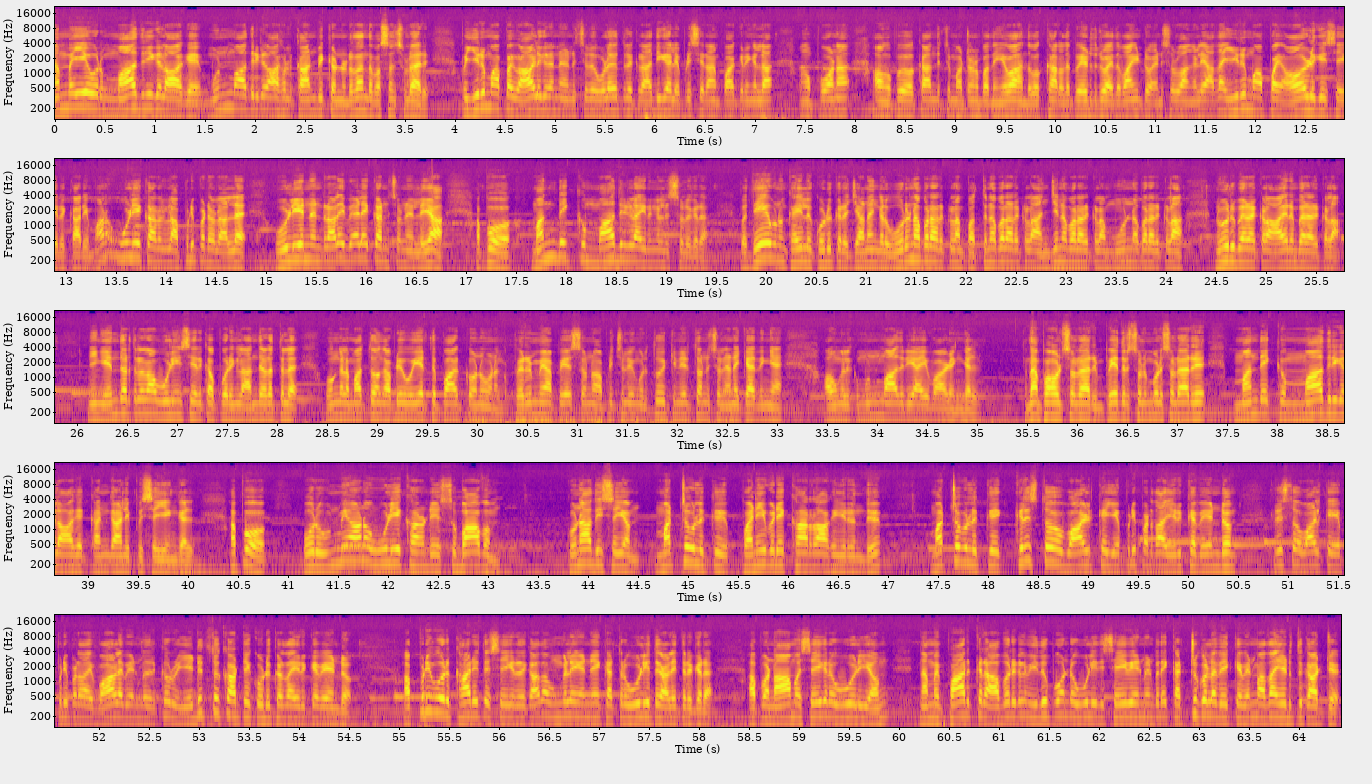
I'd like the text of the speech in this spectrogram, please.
நம்மையே ஒரு மாதிரிகளாக முன்மாதிரிகளாக அவர்கள் காண்பிக்கணும் தான் அந்த வசனம் சொல்கிறார் இப்போ இருமாப்பை ஆளுகிறேன்னு சொல்லி உலகத்தில் இருக்கிற அதிகாரி எப்படி செய்கிறாங்க பார்க்குறீங்களா அவங்க போனால் அவங்க போய் உட்காந்துட்டு மற்றவங்க பார்த்தீங்க வா அந்த உட்கார அதை போய் எடுத்துட்டு வா இதை வாங்கிட்டு வான்னு சொல்லுவாங்க இல்லையா அதான் இருமாப்பாய் ஆளுகை செய்கிற காரியம். ஆனால் ஊழியக்காரர்கள் அப்படிப்பட்டவர்கள் அல்ல. ஊழியன் என்றாலே வேலைக்காரன் சொன்னேன் இல்லையா? அப்போது மந்தைக்கு மாதிரிகளாக இருங்கள்னு சொல்லுகிறார். இப்போ தேவனும் கையில் கொடுக்குற ஜனங்கள் ஒரு நபராக இருக்கலாம் பத்து நபராக இருக்கலாம் அஞ்சு நபராக இருக்கலாம் மூணு நபராக இருக்கலாம் நூறு பேராக இருக்கலாம் ஆயிரம் பேராக இருக்கலாம். நீங்கள் எந்த இடத்துல தான் ஊழியம் சேர்க்க போகிறீங்களோ அந்த இடத்துல உங்களை மற்றவங்க அப்படியே உயர்த்து பார்க்கணும் உனக்கு பெருமையாக பேசணும் அப்படி சொல்லி உங்களை தூக்கி நிறுத்தணும்னு சொல்லி நினைக்காதீங்க. அவங்களுக்கு முன்மாதிரியாய் வாழுங்கள். அதான் பவுல் சொல்கிறாரு பேதர் சொல்லும்போது சொல்கிறாரு மந்தைக்கு மாதிரிகளாக கண்காணிப்பு செய்யுங்கள். அப்போது ஒரு உண்மையான ஊழியக்காரனுடைய சுபாவம் குணாதிசயம் மற்றவர்களுக்கு பணிவிடைக்காரராக இருந்து மற்றவர்களுக்கு கிறிஸ்தவ வாழ்க்கை எப்படிப்பட்டதாக இருக்க வேண்டும்? கிறிஸ்தவ வாழ்க்கை எப்படிப்பட்டதாக வாழ வேண்டும் என்பதற்கு ஒரு எடுத்துக்காட்டை கொடுக்கிறதா இருக்க வேண்டும். அப்படி ஒரு காரியத்தை செய்கிறதுக்காக தான் உங்களை என்னை கத்துற ஊழியத்துக்கு அழைத்திருக்கிறார். அப்போ நாம் செய்கிற ஊழியம் நம்மை பார்க்கிற அவர்களும் இது போன்ற ஊழியத்தை செய்ய வேண்டும் என்பதை கற்றுக்கொள்ள வைக்க வேண்டும். அதான் எடுத்துக்காட்டு.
